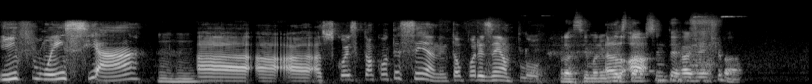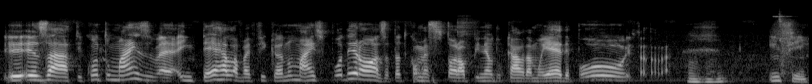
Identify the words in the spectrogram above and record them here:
influenciar Uhum. a- a- a- as coisas que estão acontecendo então por exemplo Pra se manifestar, Ela- precisa enterrar gente lá. Exato, e quanto mais é, em terra ela vai ficando mais poderosa. Tanto começa a estourar o pneu do carro da mulher depois. Tá, tá, tá. Uhum. Enfim.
